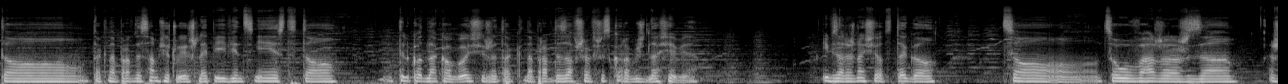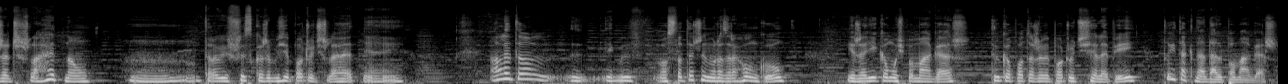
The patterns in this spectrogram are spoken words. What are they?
to tak naprawdę sam się czujesz lepiej, więc nie jest to tylko dla kogoś, że tak naprawdę zawsze wszystko robisz dla siebie. I w zależności od tego, co, co uważasz za rzecz szlachetną, hmm, to robisz wszystko, żeby się poczuć szlachetnie. Ale to jakby w ostatecznym rozrachunku, jeżeli komuś pomagasz, tylko po to, żeby poczuć się lepiej, to i tak nadal pomagasz.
